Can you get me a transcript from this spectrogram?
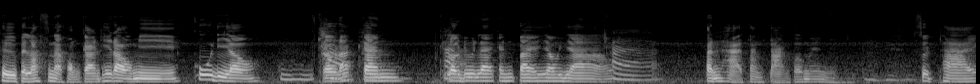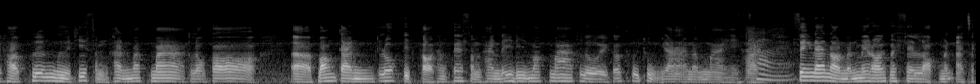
คือเป็นลักษณะของการที่เรามีคู่เดียวอืมเราค่ะรักกันค่ะเราดูแลกันไปยาวค่ะๆ ปัญหาต่างๆ ก็ไม่มี สุดท้ายครับเครื่องมือที่สำคัญมากๆ แล้วก็อ่าป้องกันโรคติดต่อทางเพศสัมพันธ์ได้ดีมาก ๆ เลย ก็คือถุงยางอนามัยครับค่ะ ซึ่งแน่นอนมันไม่ร้อยเปอร์เซ็นต์หรอกมันอาจจะ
